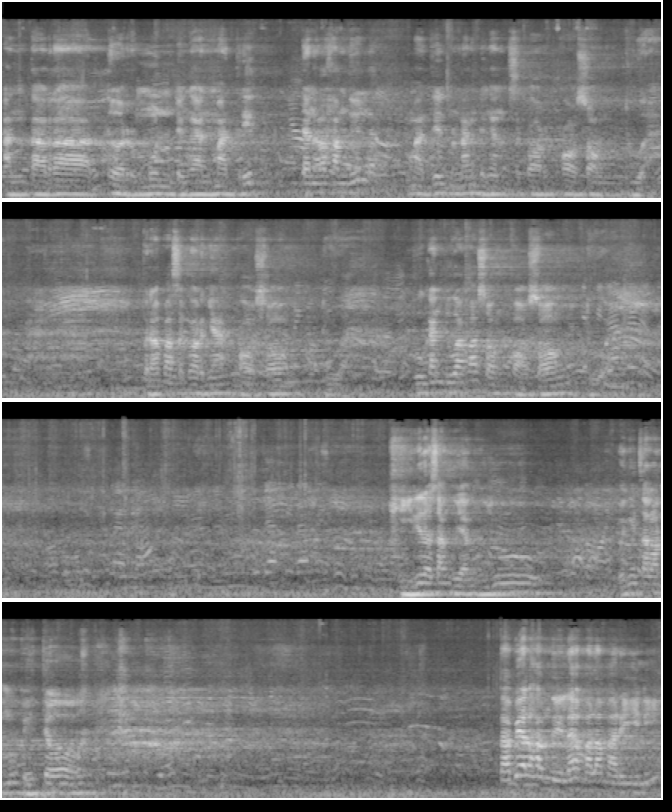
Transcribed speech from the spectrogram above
antara Dortmund dengan Madrid dan alhamdulillah Madrid menang dengan skor 0-2. Berapa skornya? 0-2. Bukan 2-0, 0-2. Gini rasa guyang guyu. Pengen calonmu beda. Tapi alhamdulillah malam hari ini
